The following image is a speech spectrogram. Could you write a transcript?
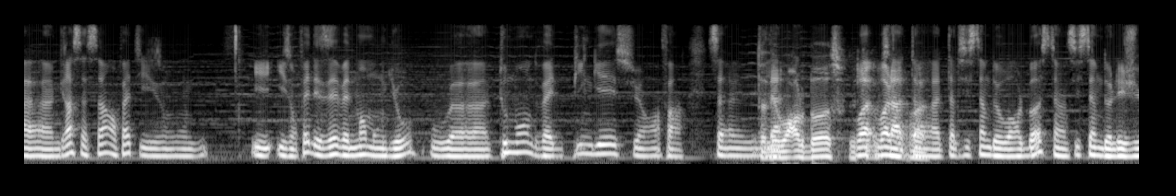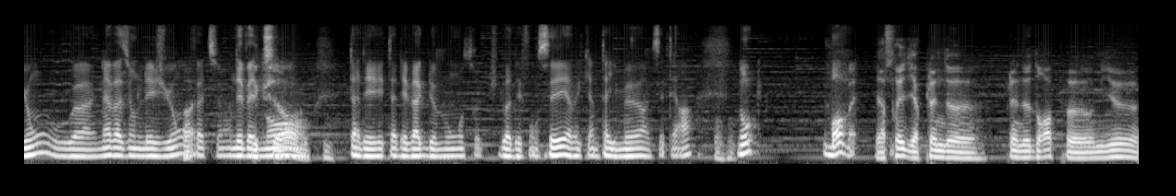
euh, grâce à ça, en fait, ils ont, ils, ils ont fait des événements mondiaux où euh, tout le monde va être pingé sur. Enfin, ça, T'as la- des World Boss. Ouais, voilà, ouais. t'as t'as le système de World Boss, t'as un système de Légion ou euh, une invasion de Légion. En Ouais. fait, c'est un événement t'as des, t'as des vagues de monstres que tu dois défoncer avec un timer, etc. Mhm. Donc, bon, bah, Et après, il y a plein de, plein de drops euh, au milieu.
